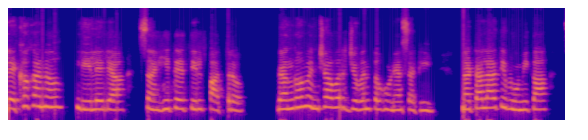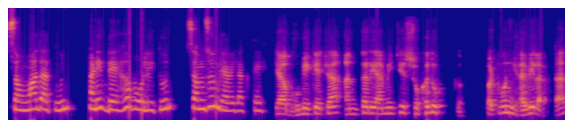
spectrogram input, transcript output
लेखकानं लिहिलेल्या संहितेतील पात्र रंगमंचावर जिवंत होण्यासाठी नटाला ती भूमिका संवादातून आणि देहबोलीतून समजून घ्यावी लागते. त्या भूमिकेच्या अंतर्यामीची सुखदुःख पटवून घ्यावी लागतात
